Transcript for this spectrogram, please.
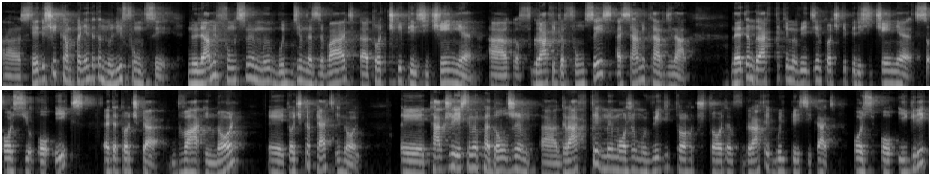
А, следующий компонент – это нули функции. Нулями функциями мы будем называть а, точки пересечения а, графика функций с осями координат. На этом графике мы видим точки пересечения с осью OX. Это точка 2 и 0, и точка 5 и 0. И также, если мы продолжим а, график, мы можем увидеть то, что этот график будет пересекать ось OY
